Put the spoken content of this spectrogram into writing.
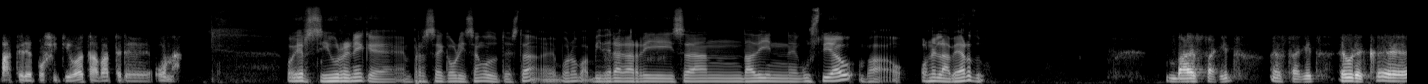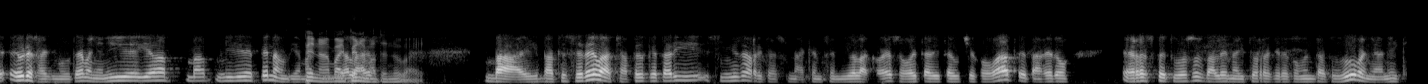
bat ere positiboa eta bat ere ona. Oier, ziurrenik eh, enpresek hori izango dute, ezta? Eh, bueno, ba, bideragarri izan dadin guzti hau, ba, honela behar du. Ba, ez dakit, ez dakit. Eurek, e, eurek jakin dute, baina nire, da, ba, nire pena handia Pena, bai, pena ez? ematen du, bai. Bai, batez ere, ba, txapelketari sinesgarritasuna kentzen diolako, ez? Hogeita bita utxeko bat, eta gero errespetu osoz, da lehen aitorrek ere komentatu du, baina nik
